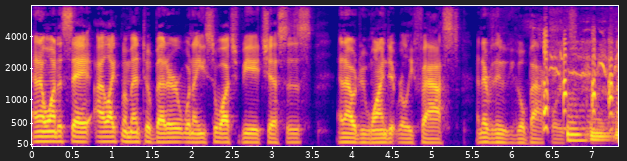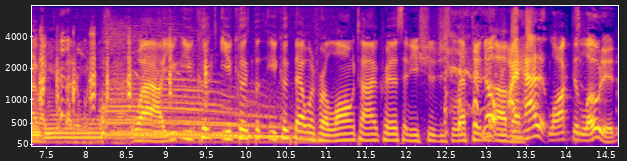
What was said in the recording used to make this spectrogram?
And I want to say I like Memento better when I used to watch VHSs and I would rewind it really fast and everything could go backwards. I liked it better when it was that. wow, you you cooked you cooked the, you cooked that one for a long time, Chris, and you should have just left it in No, the oven. I had it locked and loaded.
